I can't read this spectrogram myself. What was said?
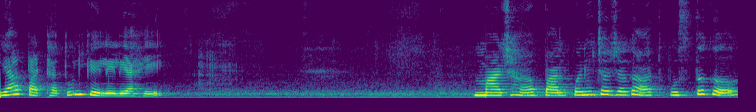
या पाठातून केलेले आहे. माझ्या बालपणीच्या जगात पुस्तकं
